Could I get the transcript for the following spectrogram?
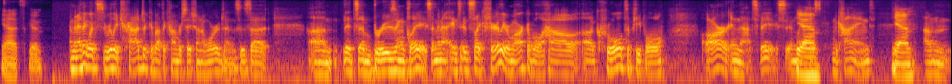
Yeah, that's good. I mean, I think what's really tragic about the conversation on origins is that um, it's a bruising place. I mean, it's it's like fairly remarkable how uh, cruel to people are in that space and like, Yeah. kind Yeah. um,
